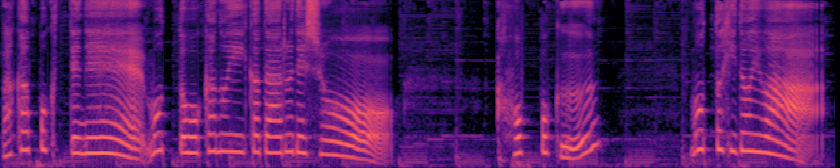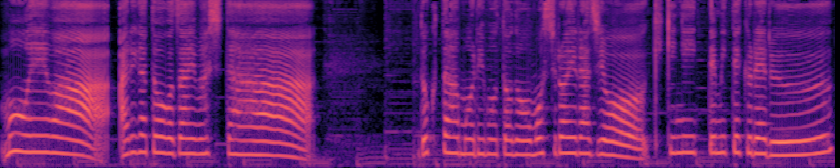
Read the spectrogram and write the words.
バカっぽくってね、もっと他の言い方あるでしょう。アホっぽく？もっとひどいわ。もうええわ。ありがとうございました。ドクター森本の面白いラジオ聞きに行ってみてくれる？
